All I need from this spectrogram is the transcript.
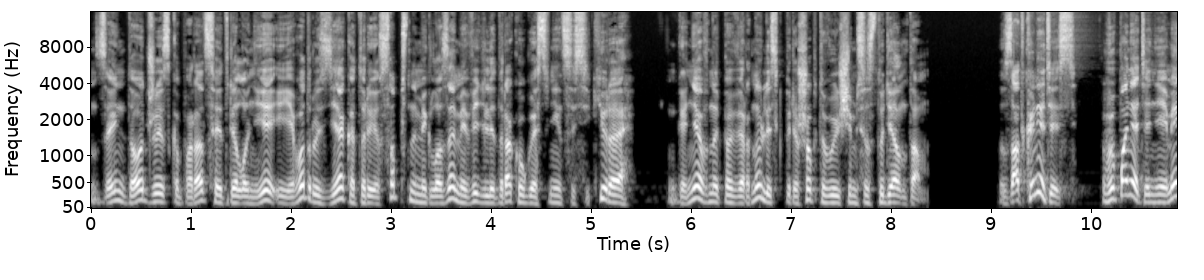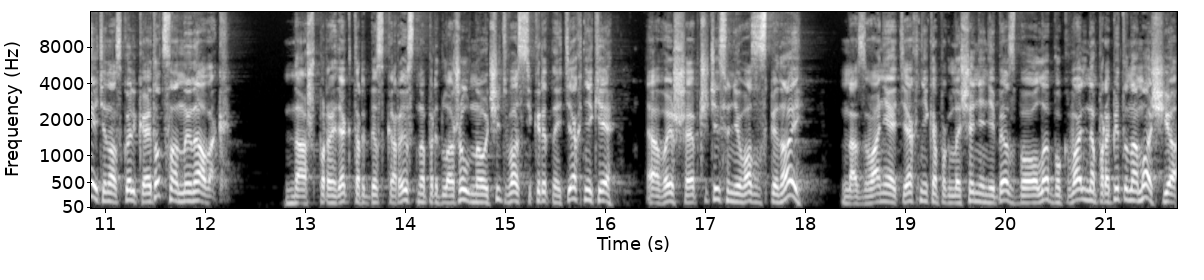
Зэнь Доджи из корпорации Трилонье и его друзья, которые собственными глазами видели драку в гостинице Секира, гневно повернулись к перешептывающимся студентам. «Заткнитесь! Вы понятия не имеете, насколько это ценный навык! Наш проректор бескорыстно предложил научить вас секретной технике, а вы шепчетесь у него за спиной? Название техника поглощения небес Бооле буквально пропитано мощью.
